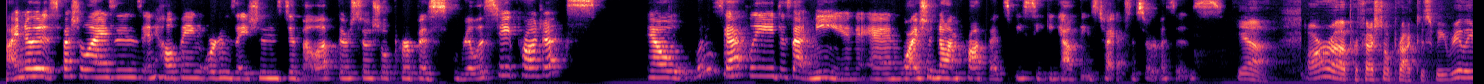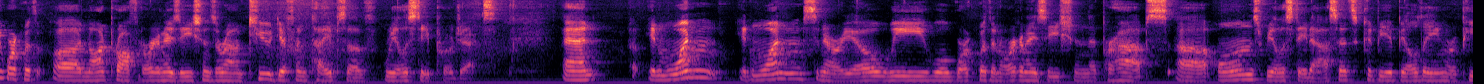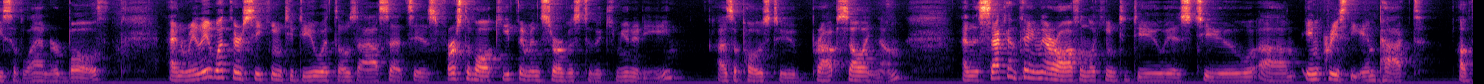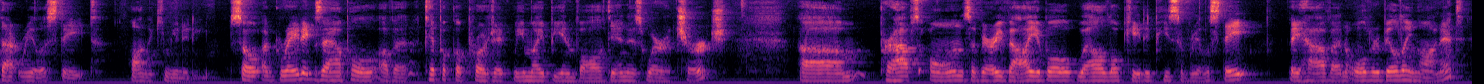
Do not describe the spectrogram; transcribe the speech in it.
I know that it specializes in helping organizations develop their social purpose real estate projects. Now, what exactly does that mean, and why should nonprofits be seeking out these types of services? Yeah, our uh, professional practice, we really work with uh, nonprofit organizations around two different types of real estate projects. And in one in one scenario, we will work with an organization that perhaps uh, owns real estate assets, could be a building or a piece of land or both. And really, what they're seeking to do with those assets is, first of all, keep them in service to the community as opposed to perhaps selling them. And the second thing they're often looking to do is to um, increase the impact of that real estate on the community. So, a great example of a typical project we might be involved in is where a church um, perhaps owns a very valuable, well located piece of real estate. they have an older building on it.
